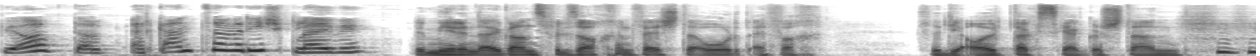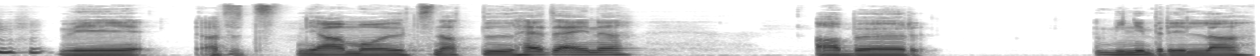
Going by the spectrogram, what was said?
Ja, da ergänzen wir uns, glaube ich bei mir sind auch ganz viele Sachen festen Ort, einfach so die Alltagsgegenstände. wie, also, ja, mal das Nattel hat einen, aber meine Brille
